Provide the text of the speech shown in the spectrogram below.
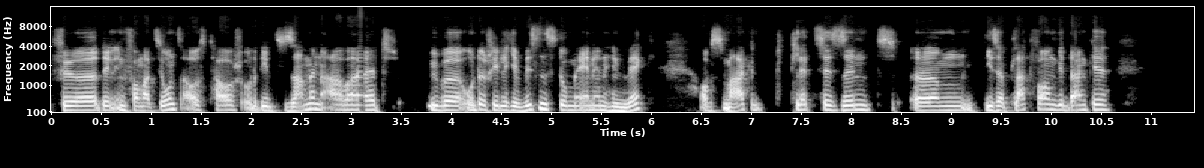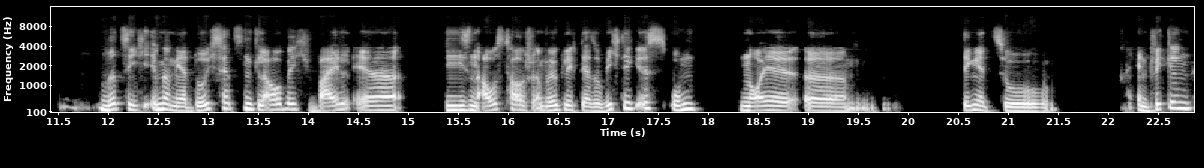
für den Informationsaustausch oder die Zusammenarbeit über unterschiedliche Wissensdomänen hinweg, ob es Marktplätze sind, ähm, dieser Plattformgedanke wird sich immer mehr durchsetzen, glaube ich, weil er diesen Austausch ermöglicht, der so wichtig ist, um neue ähm, Dinge zu entwickeln,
